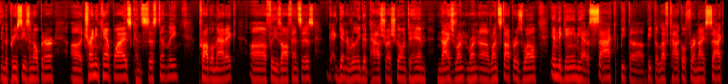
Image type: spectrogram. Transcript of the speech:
in the preseason opener. Uh, training camp wise, consistently problematic uh, for these offenses. Getting a really good pass rush going to him. Nice run run uh, run stopper as well. In the game, he had a sack, beat the beat the left tackle for a nice sack.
